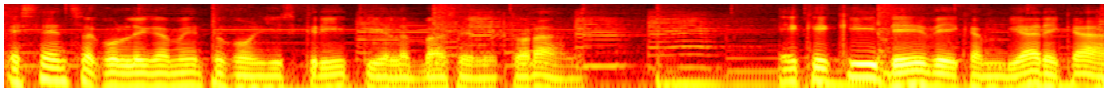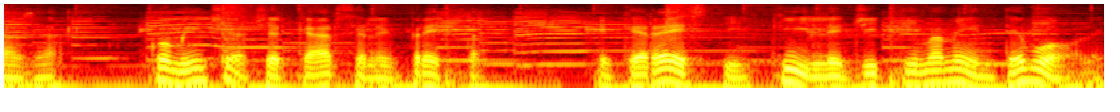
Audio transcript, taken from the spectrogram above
e senza collegamento con gli iscritti e la base elettorale. E che chi deve cambiare casa cominci a cercarsela in fretta e che resti chi legittimamente vuole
